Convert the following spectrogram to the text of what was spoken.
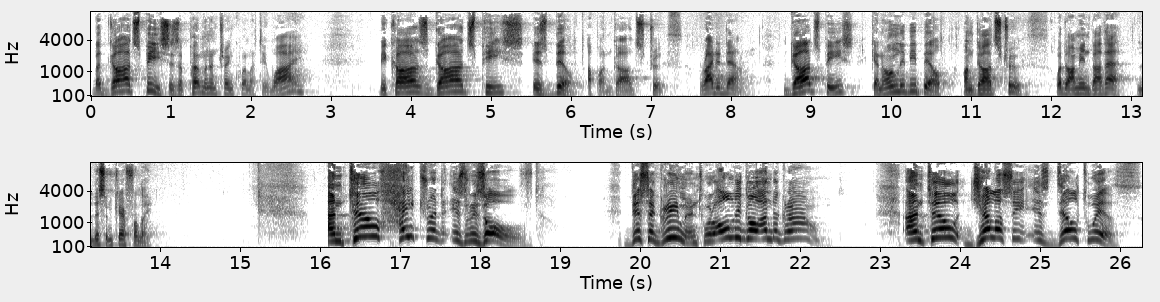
but God's peace is a permanent tranquility. Why? Because God's peace is built upon God's truth. Write it down. God's peace can only be built on God's truth. What do I mean by that? Listen carefully. Until hatred is resolved, disagreement will only go underground. Until jealousy is dealt with,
